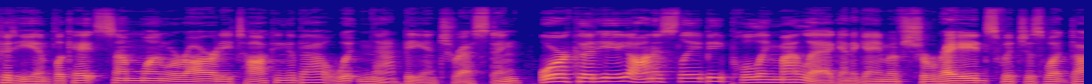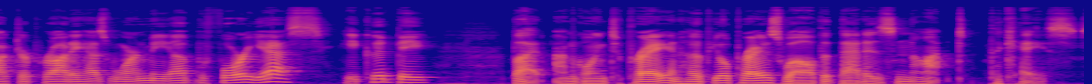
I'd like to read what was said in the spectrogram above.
Could he implicate someone we're already talking about? Wouldn't that be interesting? Or could he honestly be pulling my leg in a game of charades, which is what Dr. Perrotti has warned me of before? Yes, he could be. But I'm going to pray and hope you'll pray as well that that is not the case.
